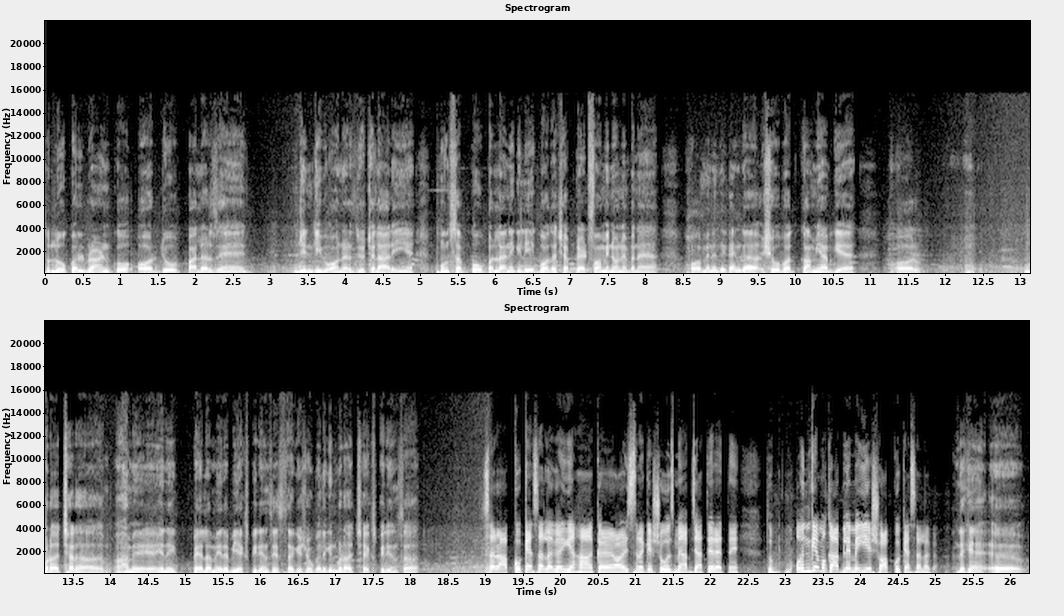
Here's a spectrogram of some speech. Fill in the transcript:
तो लोकल ब्रांड को और जो पार्लर्स हैं, जिनकी ऑनर्स जो चला रही हैं, उन सबको ऊपर लाने के लिए बहुत अच्छा प्लेटफॉर्म इन्होंने बनाया। और मैंने देखा इनका शो बहुत कामयाब गया है। और बड़ा अच्छा रहा। हमें, यानी पहला मेरा भी एक्सपीरियंस इस तरह के शो का, लेकिन बड़ा अच्छा एक्सपीरियंस रहा। सर, आपको कैसा लगा यहाँ आकर और इस तरह के शोज़ में आप जाते रहते हैं? तो उनके मुकाबले में ये शो आपको कैसा लगा? देखें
